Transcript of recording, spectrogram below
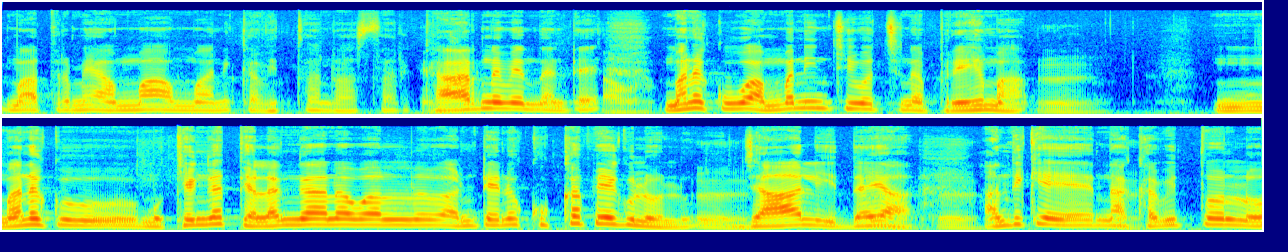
మాత్రమే అమ్మ అమ్మ అని కవిత్వం రాస్తారు. కారణం ఏంటంటే మనకు అమ్మ నుంచి వచ్చిన ప్రేమ మనకు ముఖ్యంగా తెలంగాణ వాళ్ళు అంటేనే కుక్క పేగులోళ్ళు జాలి దయ. అందుకే నా కవిత్వంలో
